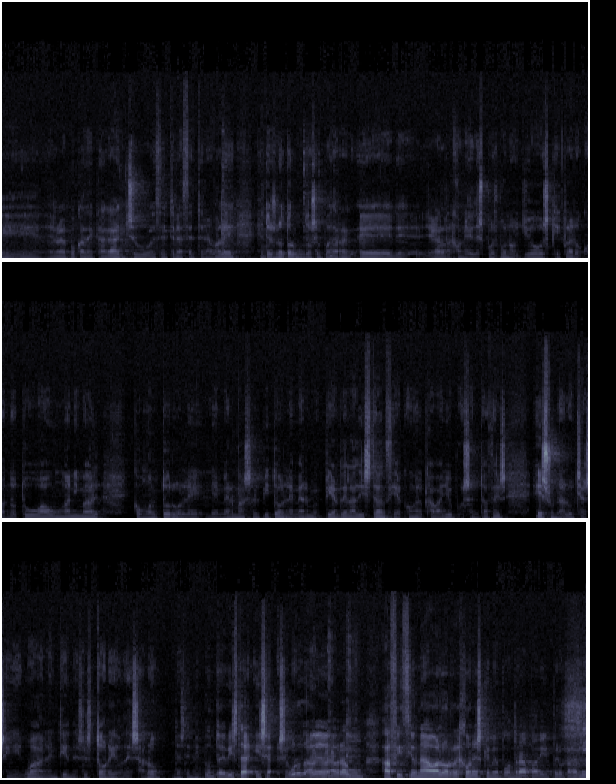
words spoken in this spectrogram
Eh, era la época de Cagancho, etcétera, etcétera, ¿vale? Entonces no todo el mundo se puede eh, llegar al rejoneo. Y después, bueno, yo es que claro, cuando tú a un animal como el toro le, le mermas el pitón, le merma- pierde la distancia con el caballo, pues entonces es una lucha sin igual, ¿entiendes? Es toreo de salón, desde mi punto de vista, y se- seguro que habrá habrá un aficionado a los rejones que me pondrá a parir, pero para mí,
